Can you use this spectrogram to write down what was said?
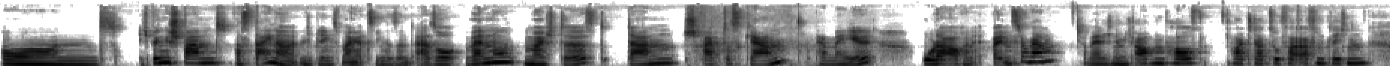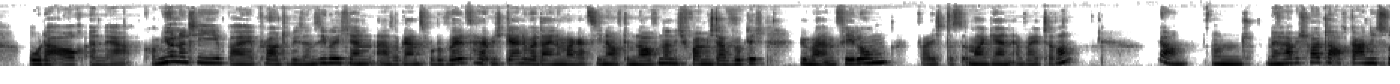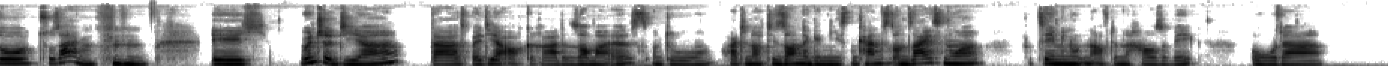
Und ich bin gespannt, was deine Lieblingsmagazine sind. Also, wenn du möchtest, dann schreib das gern per Mail oder auch in, bei Instagram. Da werde ich nämlich auch einen Post heute dazu veröffentlichen. Oder auch in der Community bei Proud to be Sensibelchen. Also ganz wo du willst. Halt mich gerne über deine Magazine auf dem Laufenden. Ich freue mich da wirklich über Empfehlungen, weil ich das immer gern erweitere. Ja, und mehr habe ich heute auch gar nicht so zu sagen. ich wünsche dir, da es bei dir auch gerade Sommer ist und du heute noch die Sonne genießen kannst und sei es nur für zehn Minuten auf dem Nachhauseweg oder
